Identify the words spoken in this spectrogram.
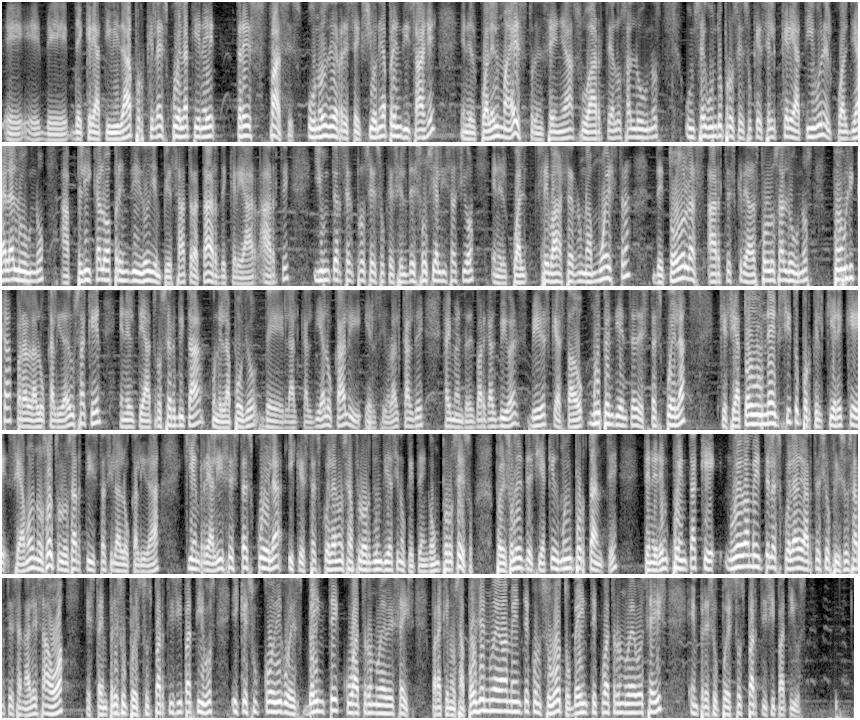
eh, eh, de creatividad, porque la escuela tiene tres fases. Uno de recepción y aprendizaje, en el cual el maestro enseña su arte a los alumnos. Un segundo proceso que es el creativo, en el cual ya el alumno aplica lo aprendido y empieza a tratar de crear arte. Y un tercer proceso que es el de socialización, en el cual se va a hacer una muestra de todas las artes creadas por los alumnos pública para la localidad de Usaquén en el Teatro Servitá con el apoyo de la alcaldía local y el señor alcalde Jaime Andrés Vargas Vives, que ha estado muy pendiente de esta escuela que sea todo un éxito porque él quiere que seamos nosotros los artistas y la localidad quien realice esta escuela y que esta escuela no sea flor de un día, sino que tenga un proceso. Por eso les decía que es muy importante tener en cuenta que nuevamente la Escuela de Artes y Oficios Artesanales AOA está en presupuestos participativos y que su código es 20496 para que nos apoyen nuevamente con su voto 20496 en presupuestos participativos.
